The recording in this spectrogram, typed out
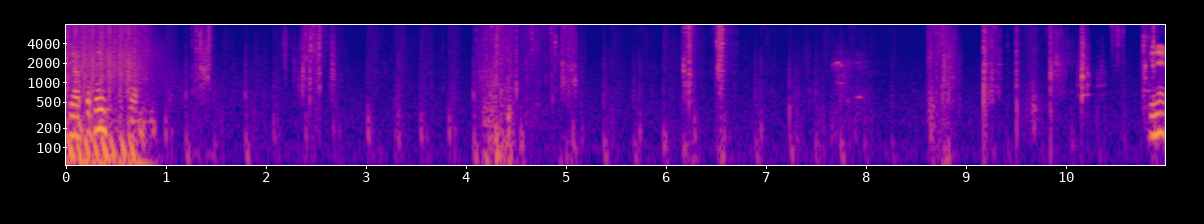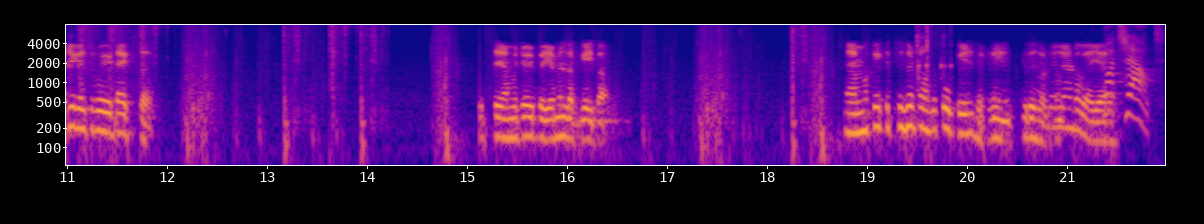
क्या पता है इन्हें कैसे कुत्ते मुझे भैया में लग गई था। एम के कितने से टांग को ओकेजन हट रही है पूरे सड़क लैंड हो। गया यार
